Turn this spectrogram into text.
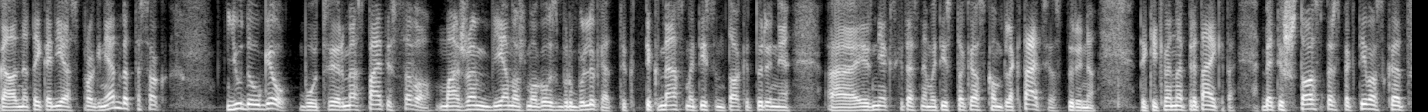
gal ne tai, kad jie sproginėt, bet tiesiog jų daugiau būtų ir mes patys savo mažam vieno žmogaus burbuliuke, tik, tik mes matysim tokį turinį a, ir nieks kitas nematys tokios komplektacijos turinio. Tai kiekviena pritaikyta. Bet iš tos perspektyvos, kad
